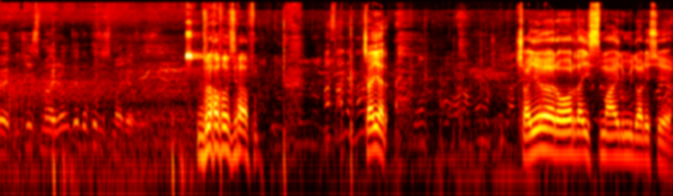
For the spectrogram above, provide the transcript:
Evet iki İsmail olunca dokuz İsmail yazıyor. Bravo hocam. Çayır. Çayır orada İsmail'in müdahalesi.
